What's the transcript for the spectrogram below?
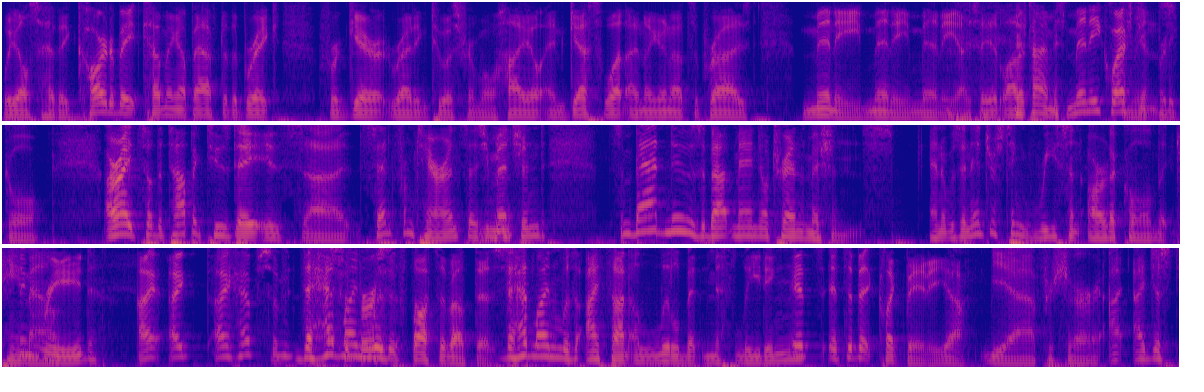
We also have a car debate coming up after the break for Garrett writing to us from Ohio. And guess what? I know you're not surprised. Many, many, many. I say it a lot of times. Many questions. Pretty cool. All right, so the topic Tuesday is uh, sent from Terrence, Mm-hmm. as you mentioned. Some bad news about manual transmissions, and it was an interesting recent article that came out. Read. I, I, I have some The headline subversive was- thoughts about this. The headline was, I thought, a little bit misleading. it's it's a bit clickbaity, yeah. Yeah, for sure. I, I just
